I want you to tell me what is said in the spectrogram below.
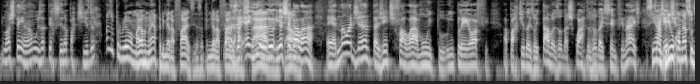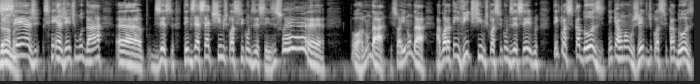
nós tenhamos a terceira partida. Mas o problema maior não é a primeira fase, essa primeira fase não, mas é, é eu, eu ia chegar lá. É, não adianta a gente falar muito em playoff a partir das oitavas ou das quartas não. ou das semifinais. Sim, se abril gente, começa o drama. Sem a, sem a gente mudar. É, tem 17 times que classificam 16. Isso é Porra, não dá. Isso aí não dá. Agora tem 20 times, classificam 16. Tem que classificar 12. Tem que arrumar um jeito de classificar 12.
